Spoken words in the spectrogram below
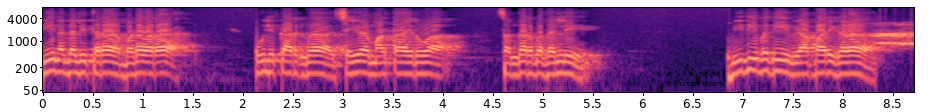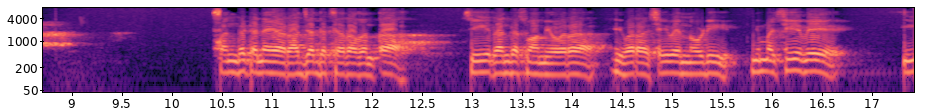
ದೀನದಲಿತರ ಬಡವರ ಕೂಲಿ ಕಾರ್ಮಿಕರ ಸೇವೆ ಮಾಡ್ತಾ ಇರುವ ಸಂದರ್ಭದಲ್ಲಿ ಬೀದಿ ಬದಿ ವ್ಯಾಪಾರಿಗಳ ಸಂಘಟನೆಯ ರಾಜ್ಯಾಧ್ಯಕ್ಷರಾದಂಥ ಸಿ ರಂಗಸ್ವಾಮಿಯವರ ಇವರ ಸೇವೆಯನ್ನು ನೋಡಿ ನಿಮ್ಮ ಸೇವೆ ಈ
